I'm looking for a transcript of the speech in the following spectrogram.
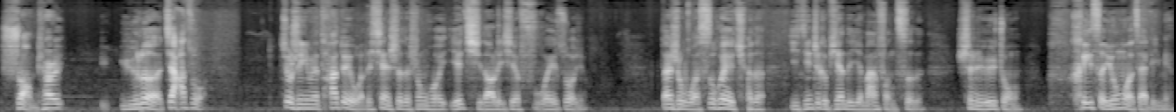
爽片娱乐佳作，就是因为它对我的现实的生活也起到了一些抚慰作用。但是我似乎也觉得，已经这个片子也蛮讽刺的，甚至有一种黑色幽默在里面。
